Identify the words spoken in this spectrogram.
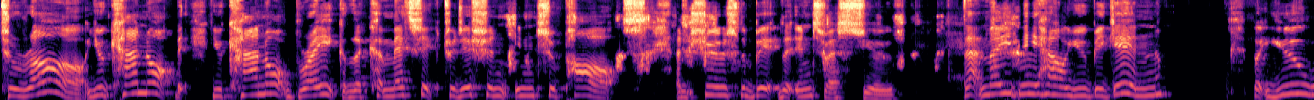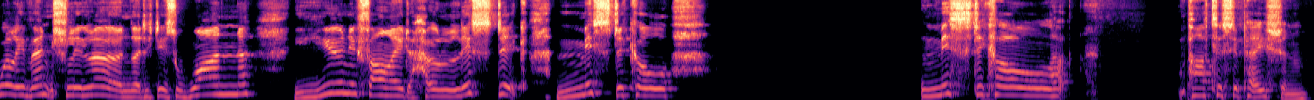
to Ra, you cannot you cannot break the Kemetic tradition into parts and choose the bit that interests you. That may be how you begin, but you will eventually learn that it is one unified, holistic, mystical, mystical participation.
